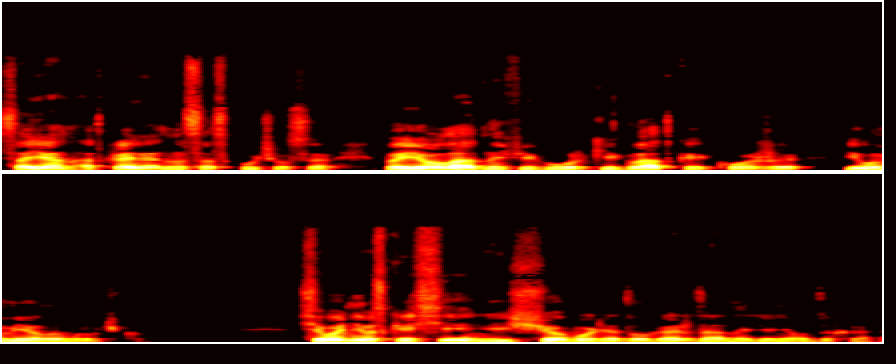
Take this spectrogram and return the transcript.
Саян откровенно соскучился по ее ладной фигурке, гладкой коже и умелым ручкам. Сегодня воскресенье, еще более долгожданный день отдыха.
